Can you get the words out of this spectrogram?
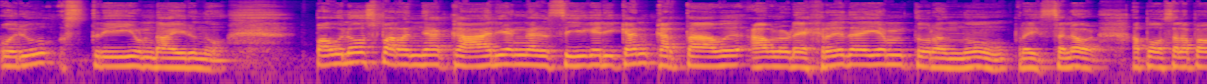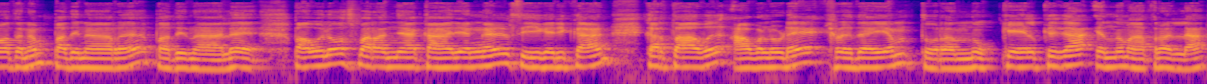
ഒരു സ്ത്രീ ഉണ്ടായിരുന്നു പൗലോസ് പറഞ്ഞ കാര്യങ്ങൾ സ്വീകരിക്കാൻ കർത്താവ് അവളുടെ ഹൃദയം തുറന്നു. പ്രൈസലോൺ അപ്പോസല പ്രവർത്തനം പതിനാറ് പതിനാല്. പൗലോസ് പറഞ്ഞ കാര്യങ്ങൾ സ്വീകരിക്കാൻ കർത്താവ് അവളുടെ ഹൃദയം തുറന്നു. കേൾക്കുക എന്ന് മാത്രമല്ല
